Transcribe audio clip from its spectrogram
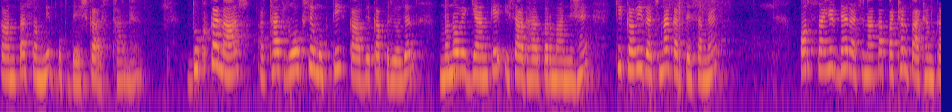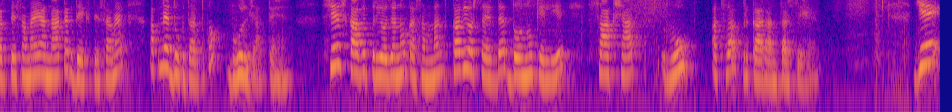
कांता सम्मित उपदेश का स्थान है। दुख का नाश, अर्थात रोग से मुक्ति काव्य का प्रयोजन मनोविज्ञान के इस आधार पर मान्य है कि कवि रचना करते समय और सहृदय रचना का पठन पाठन करते समय या नाटक देखते समय अपने दुख दर्द को भूल जाते हैं। शेष काव्य प्रयोजनों का संबंध कवि और सहृदय दोनों के लिए साक्षात रूप अथवा प्रकारांतर से है। ये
